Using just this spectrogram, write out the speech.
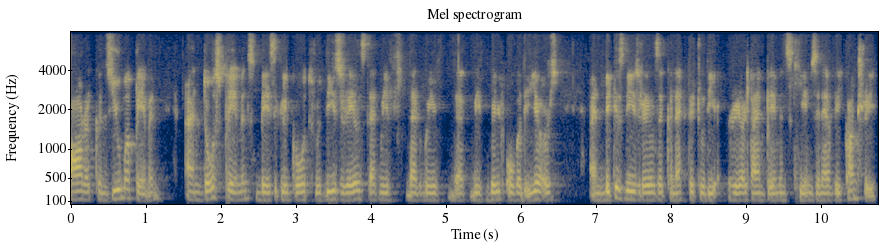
or a consumer payment and those payments basically go through these rails that we've that we've that we've built over the years and because these rails are connected to the real-time payment schemes in every country,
